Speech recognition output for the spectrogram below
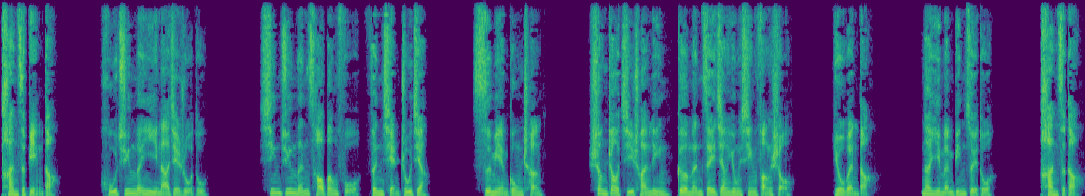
探子禀道：“胡军门已拿戒入都，新军门曹邦府分遣诸将，四面攻城。上诏急传令各门贼将用心防守。”又问道：“那一门兵最多？”探子道：“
